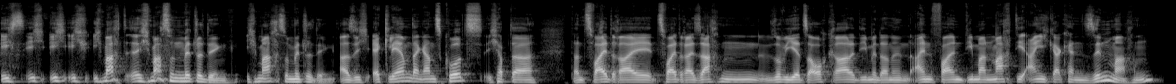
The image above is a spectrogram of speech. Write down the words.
ich, ich, ich, ich, ich mache ich mach so ein Mittelding. Ich mache so ein Mittelding. Also ich erkläre ihm dann ganz kurz. Ich habe da dann zwei drei, zwei, drei Sachen, so wie jetzt auch gerade, die mir dann einfallen, die man macht, die eigentlich gar keinen Sinn machen.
